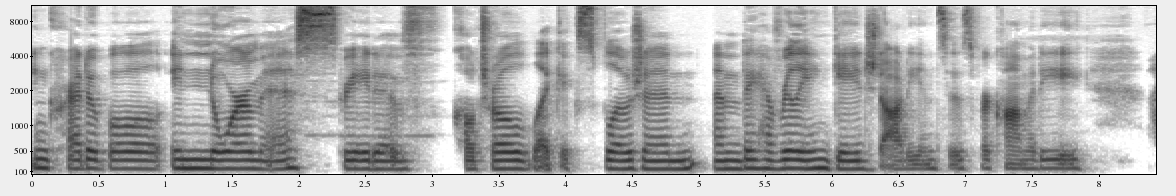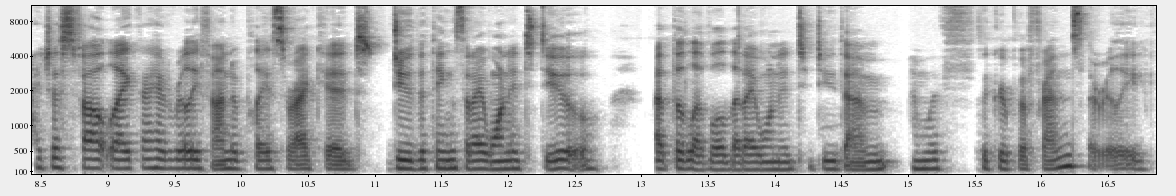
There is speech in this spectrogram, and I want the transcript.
incredible, enormous creative cultural like explosion and they have really engaged audiences for comedy. I just felt like I had really found a place where I could do the things that I wanted to do at the level that I wanted to do them and with the group of friends that really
